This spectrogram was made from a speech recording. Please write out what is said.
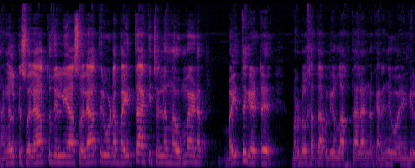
തങ്ങൾക്ക് സ്വലാത്തു ചൊല്ലി ആ സ്വലാത്തിലൂടെ ബൈത്താക്കി ചൊല്ലുന്ന ഉമ്മയുടെ ബൈത്ത് കേട്ട് മർബുൽ ഖത്താബ് അലി അള്ളാഹു താലാനു കരഞ്ഞു പോയെങ്കിൽ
